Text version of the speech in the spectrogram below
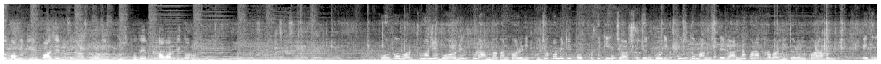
পুজো কমিটির বাজেট থেকে গরিব দুস্থদের খাবার বিতরণ। পূর্ব বর্ধমানের বরণেরপুর আমবাগান কলোনি পুজো কমিটির পক্ষ থেকে চারশো জন গরিব সুস্থ মানুষদের রান্না করা খাবার বিতরণ করা হলো। এদিন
